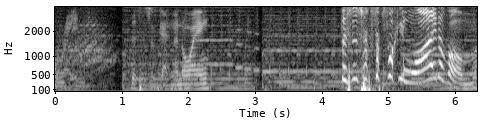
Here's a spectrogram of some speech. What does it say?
Great. This is just getting annoying. This is just a fucking line of them!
